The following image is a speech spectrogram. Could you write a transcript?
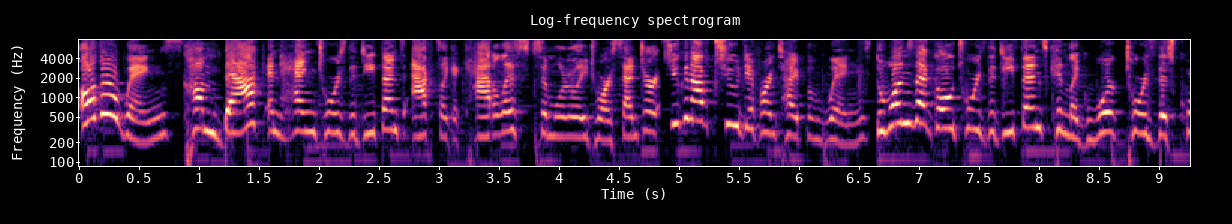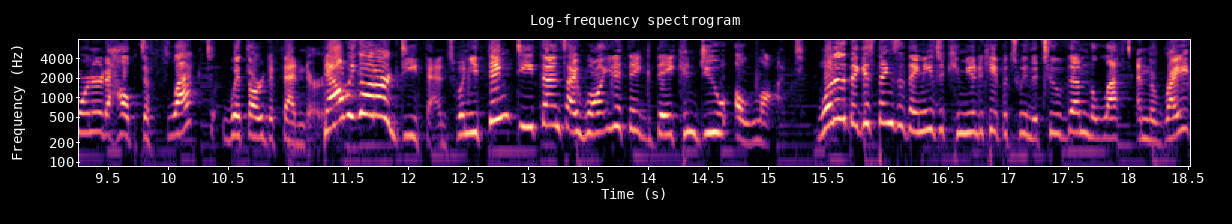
Other other wings come back and hang towards the defense, act like a catalyst, similarly to our center. So you can have two different type of wings. The ones that go towards the defense can like work towards this corner to help deflect with our defender. Now we got our defense. When you think defense, I want you to think they can do a lot. One of the biggest things that they need to communicate between the two of them, the left and the right,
